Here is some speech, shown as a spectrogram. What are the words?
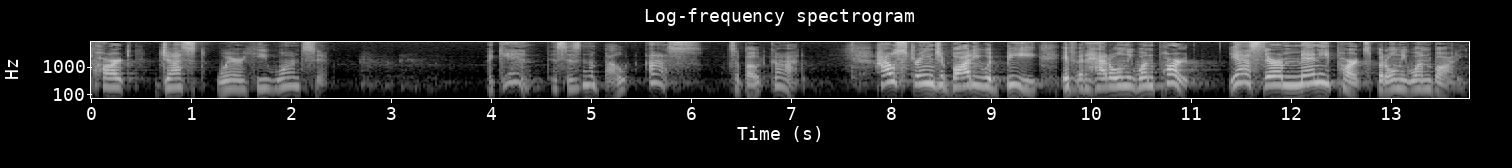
part just where He wants it. Again, this isn't about us, it's about God. How strange a body would be if it had only one part. Yes, there are many parts, but only one body.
